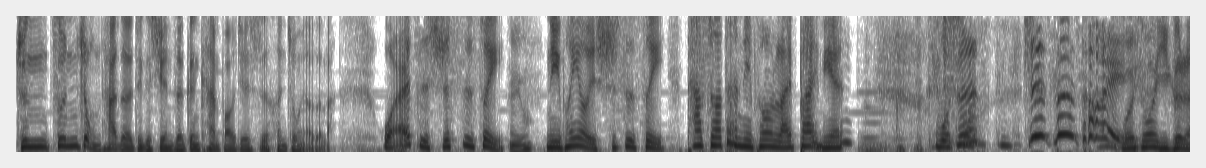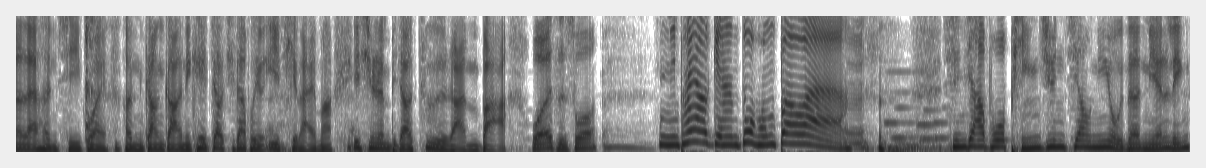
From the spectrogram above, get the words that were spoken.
尊尊重他的这个选择跟看法，我觉得是很重要的啦。我儿子十四岁，哎呦，女朋友也十四岁，他说要带女朋友来拜年，我十十四岁，我说一个人来很奇怪，很尴尬，你可以叫其他朋友一起来吗？一群人比较自然吧。我儿子说。你怕要给很多红包啊？新加坡平均交女友的年龄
